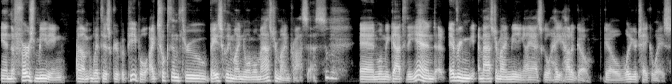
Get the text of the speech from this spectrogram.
In the first meeting, um, with this group of people, I took them through basically my normal mastermind process. Mm-hmm. And when we got to the end, every mastermind meeting, I ask, "Go, hey, how'd it go? Go, what are your takeaways?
